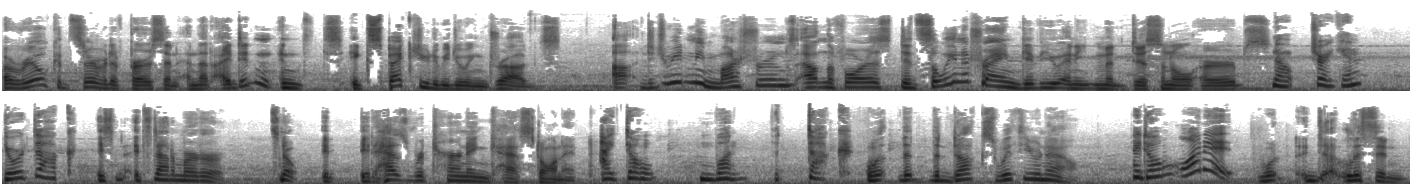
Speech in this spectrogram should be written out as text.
a real conservative person, and that I didn't in- expect you to be doing drugs. Uh, did you eat any mushrooms out in the forest? Did Selena try and give you any medicinal herbs? No, Draken, your duck. It's it's not a murderer. Snow, it it has returning cast on it. I don't want the duck. Well, the the duck's with you now. I don't want it. What? d- Listen,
